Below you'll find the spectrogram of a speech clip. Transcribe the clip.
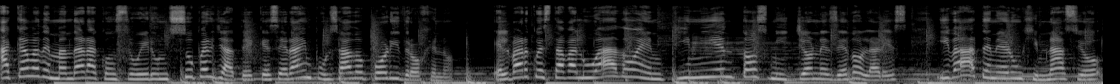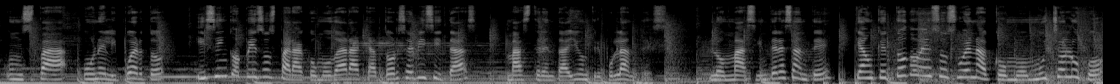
acaba de mandar a construir un superyate que será impulsado por hidrógeno. El barco está valuado en 500 millones de dólares y va a tener un gimnasio, un spa, un helipuerto y 5 pisos para acomodar a 14 visitas más 31 tripulantes. Lo más interesante, que aunque todo eso suena como mucho lujo,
